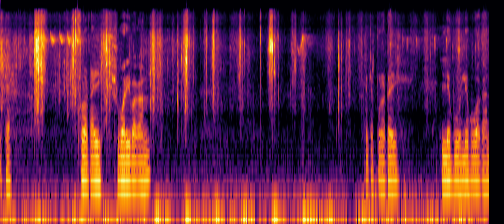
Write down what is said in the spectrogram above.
এটা পুরোটাই সুপারি বাগান। এটা পুরোটাই লেবু লেবু বাগান।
